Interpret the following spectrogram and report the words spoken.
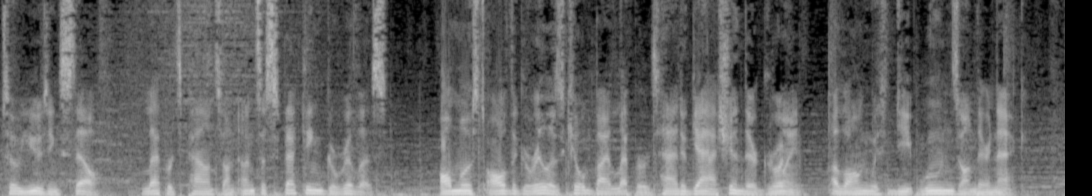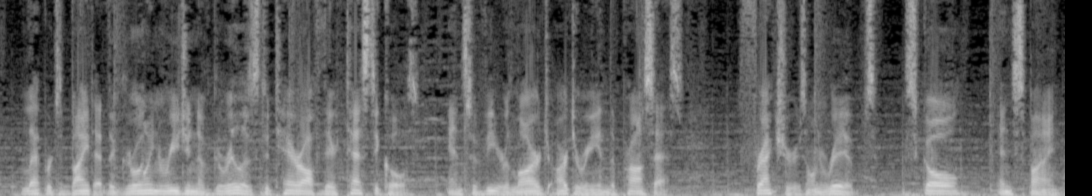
So using stealth, leopards pounce on unsuspecting gorillas. Almost all the gorillas killed by leopards had a gash in their groin, along with deep wounds on their neck. Leopards bite at the groin region of gorillas to tear off their testicles, and severe large artery in the process. Fractures on ribs, skull, and spine,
